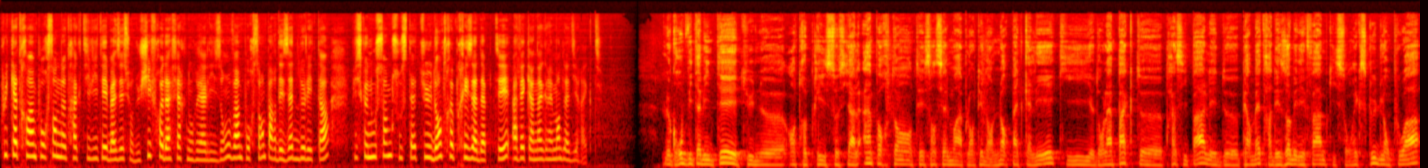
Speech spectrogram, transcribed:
plus de 80% de notre activité est basée sur du chiffre d'affaires que nous réalisons, 20% par des aides de l'État, puisque nous sommes sous statut d'entreprise adaptée avec un agrément de la directe. Le groupe Vitamine T est une euh, entreprise sociale importante, essentiellement implantée dans le Nord-Pas-de-Calais, dont l'impact euh, principal est de permettre à des hommes et des femmes qui sont exclus de l'emploi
